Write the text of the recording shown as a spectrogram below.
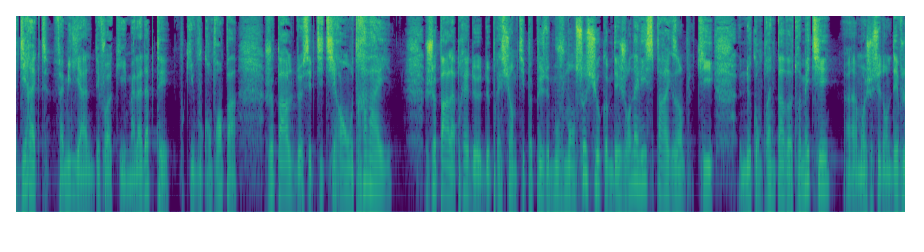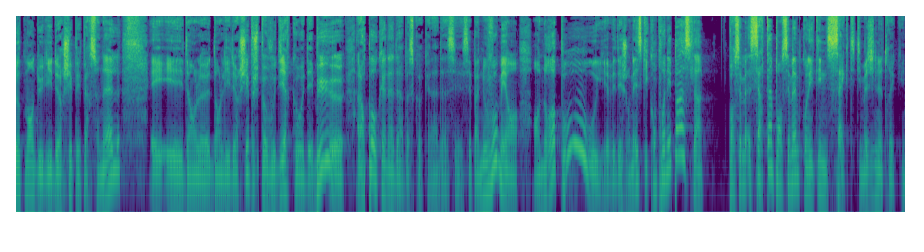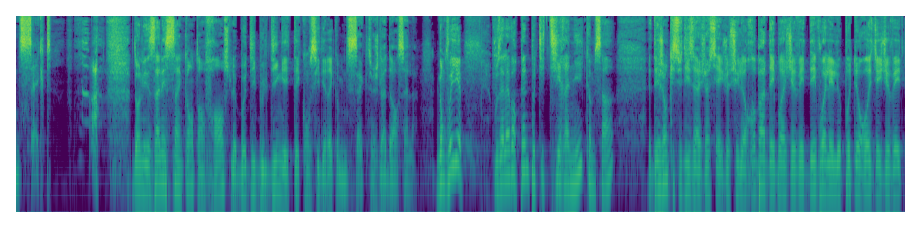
direct, familial, des fois qui est mal adapté ou qui vous comprend pas. Je parle de ces petits tyrans au travail, je parle après de, pression un petit peu plus de mouvements sociaux, comme des journalistes par exemple, qui ne comprennent pas votre métier. Hein. moi, je suis dans le développement du leadership et personnel, et, dans, le, dans le leadership, je peux vous dire qu'au début, euh, alors pas au Canada, parce qu'au Canada, c'est pas nouveau, mais en, Europe, il y avait des journalistes qui comprenaient pas cela. certains pensaient même qu'on était une secte. T'imagines le truc, une secte. Dans les années 50 en France, le bodybuilding était considéré comme une secte. Je l'adore celle-là. Donc vous voyez, vous allez avoir plein de petites tyrannies comme ça. Des gens qui se disent, ah, je sais, je suis le Robin des Bois, je vais dévoiler le poteau rose et je vais...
